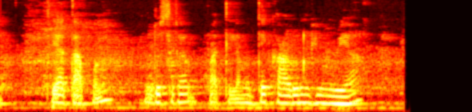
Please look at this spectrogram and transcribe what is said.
ती आता आपण दुसऱ्या पातेल्यामध्ये काढून घेऊया.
